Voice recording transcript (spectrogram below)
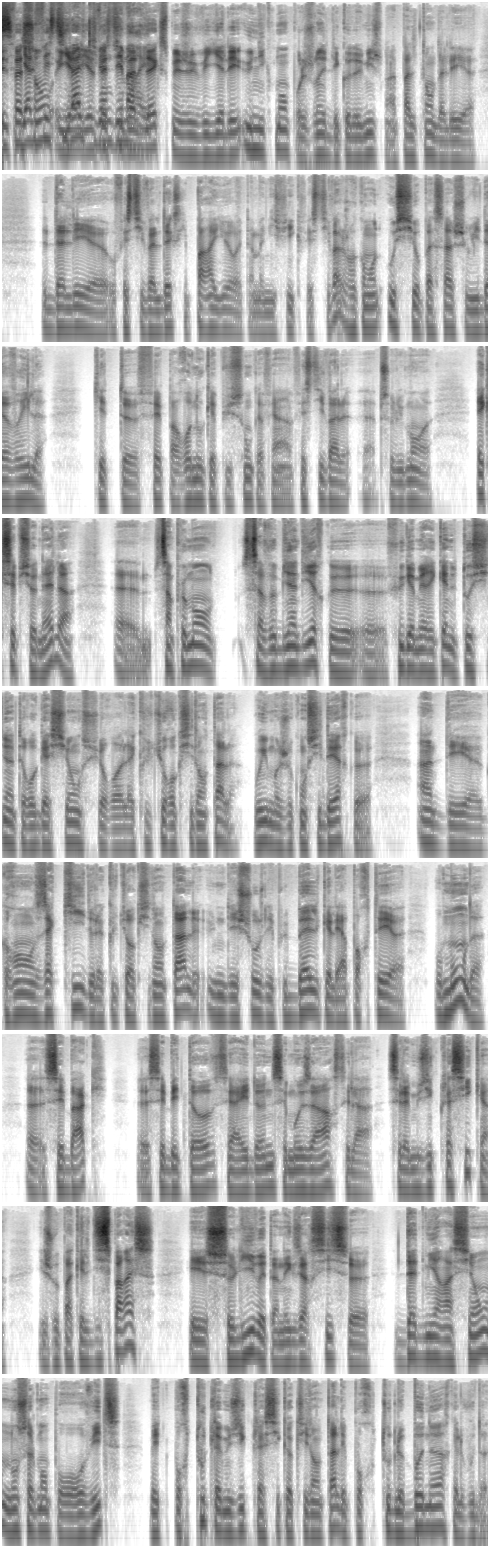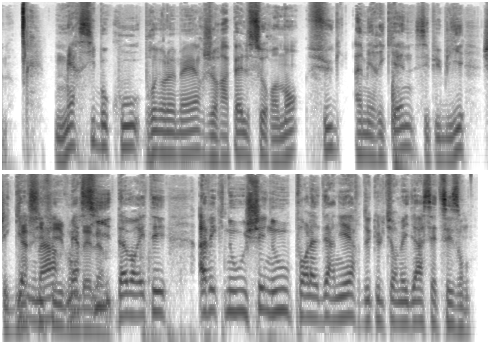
festival d'Aix, mais je vais y aller uniquement pour les journées de l'économie. Je n'ai pas le temps d'aller euh, d'aller euh, au festival d'Aix, qui par ailleurs est un magnifique festival. Je recommande aussi au passage celui d'avril, qui est euh, fait par Renaud Capuçon, qui a fait un festival absolument exceptionnel. simplement, ça veut bien dire que Fugue américaine est aussi une interrogation sur la culture occidentale. Oui, moi je considère que un des euh, grands acquis de la culture occidentale, une des choses les plus belles qu'elle ait apportées euh, au monde, euh, c'est Bach, c'est Beethoven, c'est Haydn, c'est Mozart, c'est la, c'est la musique classique. Et je veux pas qu'elle disparaisse. Et ce livre est un exercice d'admiration, non seulement pour Horowitz, mais pour toute la musique classique occidentale et pour tout le bonheur qu'elle vous donne. Merci beaucoup Bruno Le Maire. Je rappelle ce roman Fugue américaine, c'est publié chez Gallimard. Merci, Merci d'avoir été avec nous, chez nous, pour la dernière de Culture Média cette saison.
